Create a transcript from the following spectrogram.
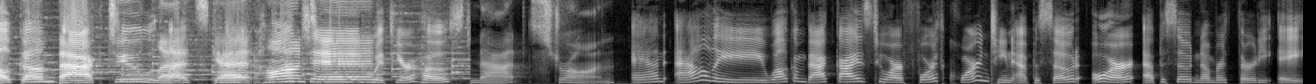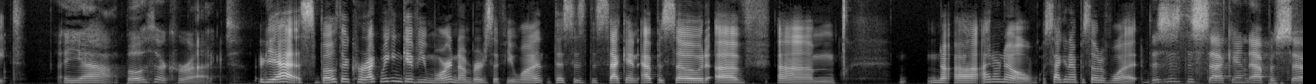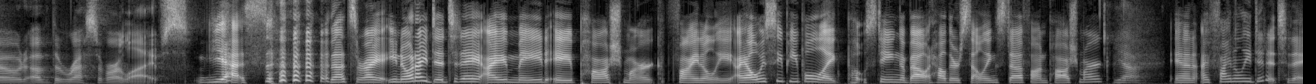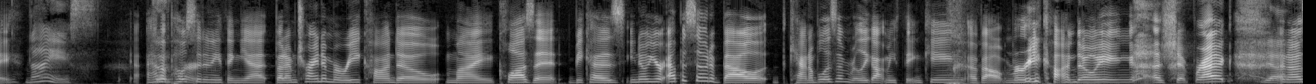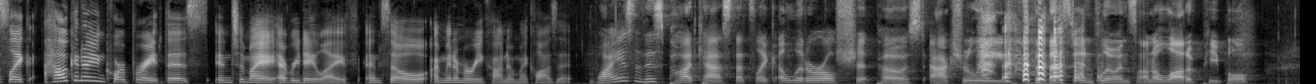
Welcome back to Let's Get Haunted with your host Nat Strawn. and Allie. Welcome back, guys, to our fourth quarantine episode or episode number 38. Yeah, both are correct. Yes, both are correct. We can give you more numbers if you want. This is the second episode of, um, n- uh, I don't know, second episode of what? This is the second episode of the rest of our lives. Yes, that's right. You know what I did today? I made a Poshmark finally. I always see people like posting about how they're selling stuff on Poshmark, Yeah. and I finally did it today. Nice. I haven't posted anything yet, but I'm trying to Marie Kondo my closet because, you know, your episode about cannibalism really got me thinking about Marie Kondoing a shipwreck. Yeah. And I was like, how can I incorporate this into my everyday life? And so I'm going to Marie Kondo my closet. Why is this podcast that's like a literal shit post actually the best influence on a lot of people?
